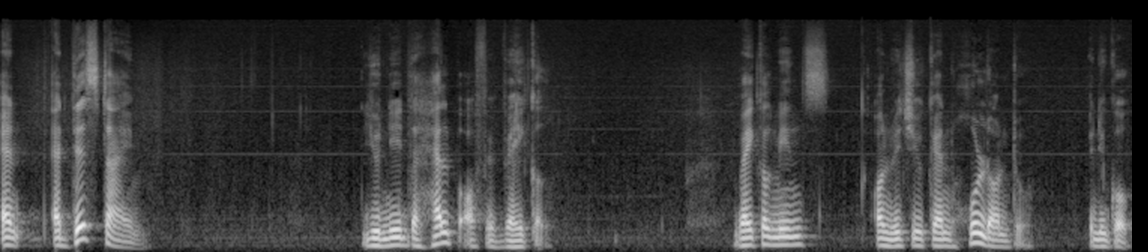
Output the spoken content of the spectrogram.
And at this time, you need the help of a vehicle. Vehicle means on which you can hold on to when you go.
